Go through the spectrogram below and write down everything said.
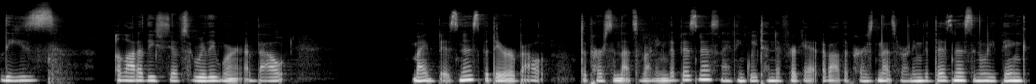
these, a lot of these shifts really weren't about my business, but they were about the person that's running the business. And I think we tend to forget about the person that's running the business and we think,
